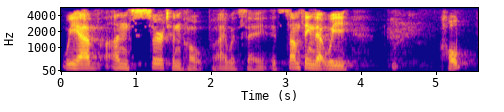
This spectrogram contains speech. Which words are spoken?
we have uncertain hope. I would say it's something that we hope,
